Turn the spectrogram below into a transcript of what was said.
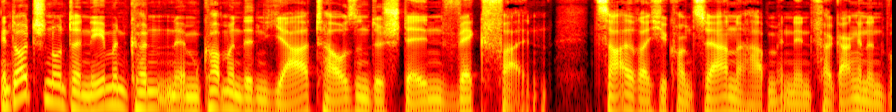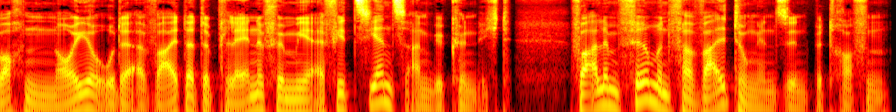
in deutschen Unternehmen könnten im kommenden Jahr tausende Stellen wegfallen. Zahlreiche Konzerne haben in den vergangenen Wochen neue oder erweiterte Pläne für mehr Effizienz angekündigt. Vor allem Firmenverwaltungen sind betroffen.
